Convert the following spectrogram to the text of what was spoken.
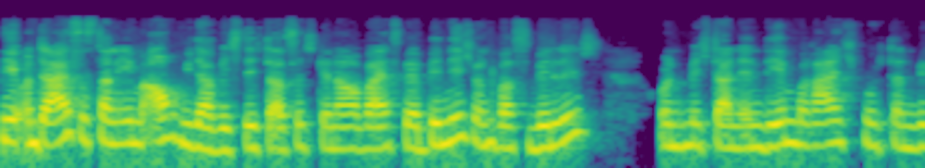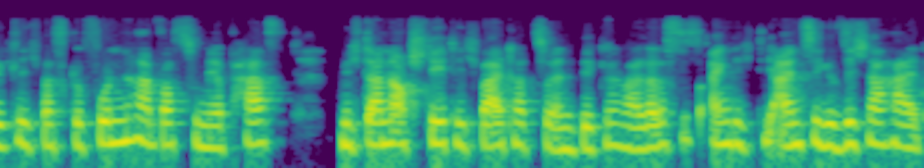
Nee, und da ist es dann eben auch wieder wichtig, dass ich genau weiß, wer bin ich und was will ich und mich dann in dem Bereich, wo ich dann wirklich was gefunden habe, was zu mir passt, mich dann auch stetig weiterzuentwickeln, weil das ist eigentlich die einzige Sicherheit,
